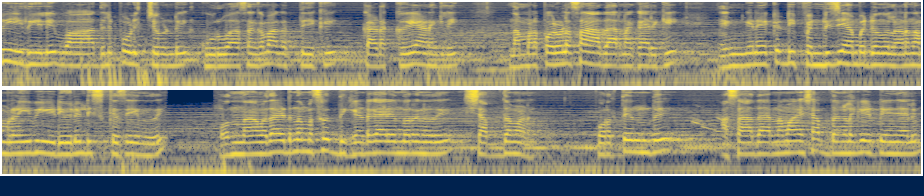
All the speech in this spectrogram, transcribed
രീതിയിൽ വാതിൽ പൊളിച്ചുകൊണ്ട് കുറുവാ സംഘം അകത്തേക്ക് കടക്കുകയാണെങ്കിൽ നമ്മളെപ്പോലുള്ള സാധാരണക്കാർക്ക് എങ്ങനെയൊക്കെ ഡിഫെൻഡ് ചെയ്യാൻ പറ്റുമെന്നുള്ളതാണ് നമ്മൾ ഈ വീഡിയോയിൽ ഡിസ്കസ് ചെയ്യുന്നത്. ഒന്നാമതായിട്ട് നമ്മൾ ശ്രദ്ധിക്കേണ്ട കാര്യം എന്ന് പറയുന്നത് ശബ്ദമാണ്. പുറത്ത് എന്ത് അസാധാരണമായ ശബ്ദങ്ങൾ കേട്ട് കഴിഞ്ഞാലും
